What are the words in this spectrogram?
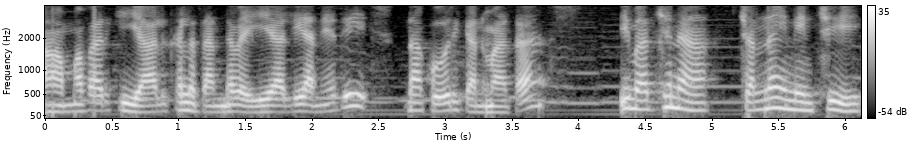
ఆ అమ్మవారికి యాలుకల దండ వేయాలి అనేది నా కోరిక అనమాట ఈ మధ్యన చెన్నై నుంచి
